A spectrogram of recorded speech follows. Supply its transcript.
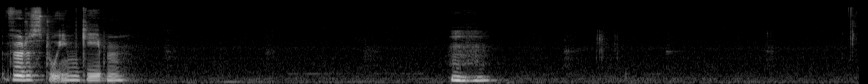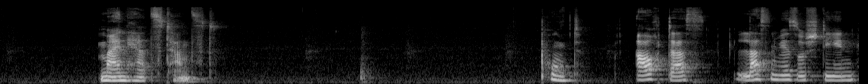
würdest du ihm geben? Mhm. Mein Herz tanzt. Punkt. Auch das lassen wir so stehen.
